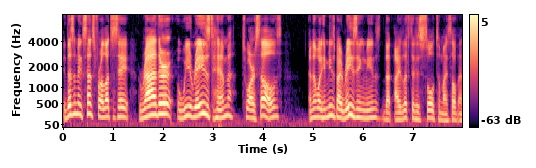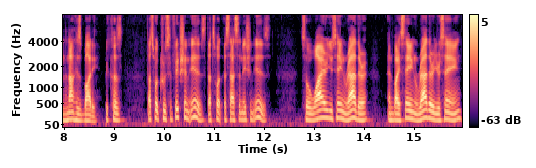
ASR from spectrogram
It doesn't make sense for Allah to say, rather we raised him to ourselves and then what he means by raising means that I lifted his soul to myself and not his body, because that's what crucifixion is. That's what assassination is. So why are you saying rather? And by saying rather, you're saying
